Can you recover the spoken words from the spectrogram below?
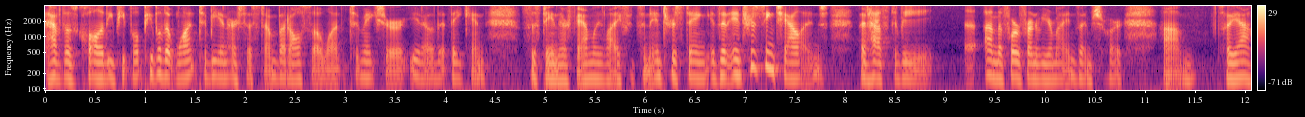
have those quality people, people that want to be in our system, but also want to make sure you know that they can sustain their family life. It's an interesting, it's an interesting challenge that has to be uh, on the forefront of your minds, I'm sure. Um, so yeah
